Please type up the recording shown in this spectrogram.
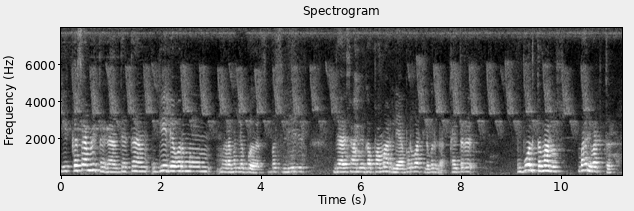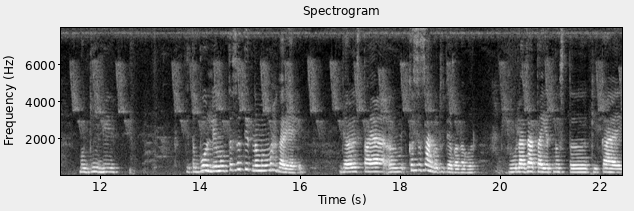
हे कसं आहे माहिती आहे का? त्याच्या गेल्यावर मग मला म्हणलं बस बसली. ज्यावेळेस आम्ही गप्पा मारल्या बरं वाटलं बरं का. काय तर बोलतं माणूस भारी वाटतं. मग गेली. तिथं बोलली मग तसं तिथनं मग माघारी आली. ज्यावेळेस ताया कसं सांगत होत्या बघा बरं. तुला जाता येत नसतं की काय.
